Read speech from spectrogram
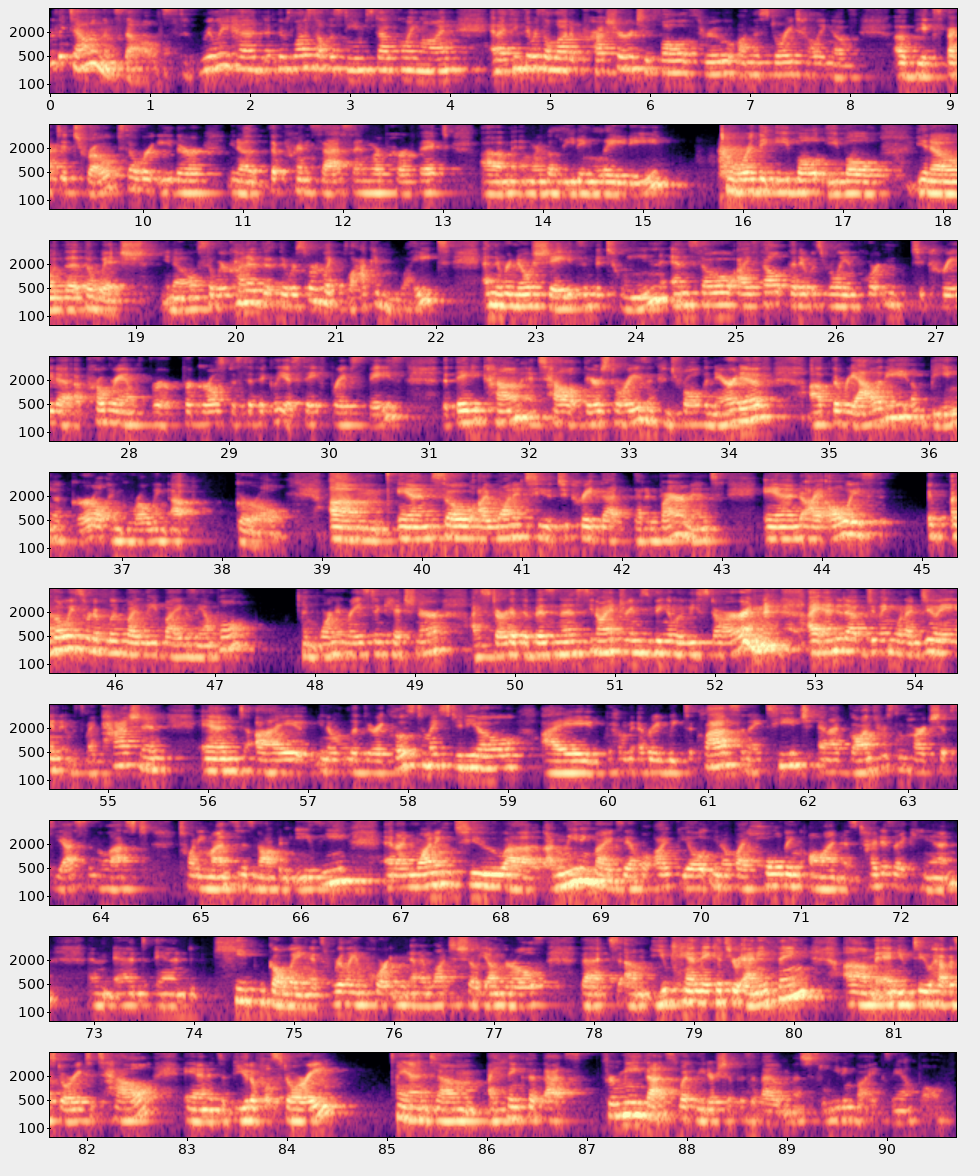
really down on themselves. Really had there was a lot of self esteem stuff going on, and I think there was a lot of pressure to follow through on the storytelling of of the expected trope. So we're either you know the princess and we're perfect, um, and we're the leading lady, or the evil, evil, you know, the the witch, you know. So we're kind of there was sort of like black and white, and there were no shades in between. And so I felt that it was really important to create a, a program for for girls specifically, a safe, brave space that they could come and tell their stories and control the narrative of the reality of being a girl and growing up girl. Um, and so I wanted to to create that that environment. And I always I've always sort of lived by lead by example. I'm born and raised in Kitchener. I started the business. You know, I had dreams of being a movie star and I ended up doing what I'm doing and it was my passion. And I, you know, live very close to my studio. I come every week to class and I teach and I've gone through some hardships, yes, in the last 20 months. It has not been easy. And I'm wanting to, uh, I'm leading by example, I feel, you know, by holding on as tight as I can and, and, and keep going. It's really important. And I want to show young girls that um, you can make it through anything. Um, and you do have a story to tell. And it's a beautiful story. and um, I think that that's for me that's what leadership is about, and that's just leading by example.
